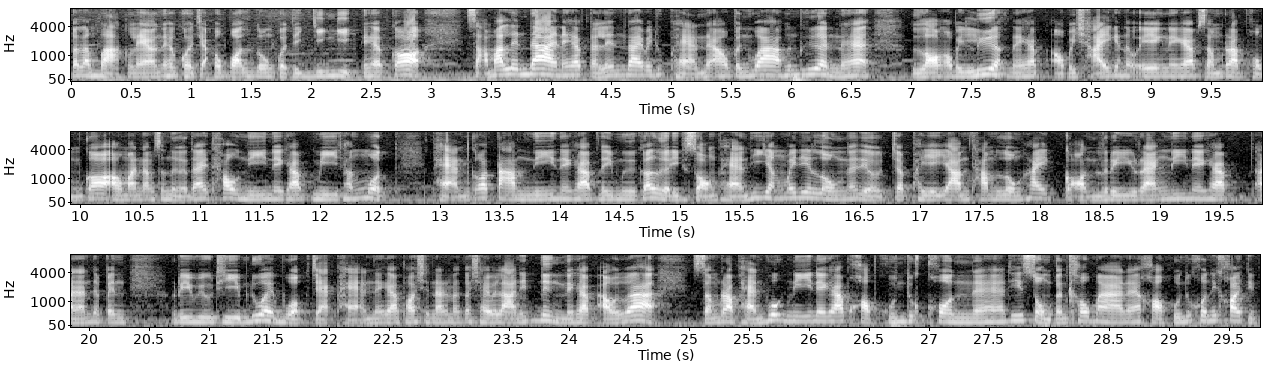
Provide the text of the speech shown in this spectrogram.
ก็ลำบากแล้วนะครับกว่าจะเอาบอลลงกว่าจะยิงอีกนะครับก็ สามารถเล่นได้นะครับ แต่เล่นได้ไม่ทุกแผนนะเอาเป็นว่าเพื่อนๆนะฮะลองเอาไปเลือกนะครับเอาไปใช้กันเอาเองนะครับสำหรับผมก็เอามานำเสนอได้เท่านี้นะครับมีทั้งหมดแผนก็ตามนี้นะครับในมือก็เหลืออีก 2 แผนที่ยังไม่ได้ลงนะเดี๋ยวจะพยายามทำลงให้ก่อนรีแรงนี้นะครับอันนั้นจะเป็นรีวิวทีมด้วยบวกแจกแผนนะครับเพราะฉะนั้นมันก็ใช้เวลานิดนึงนะครับเอาว่าสำหรับแผนพวกนี้นะครับขอบคุณทุกคนนะฮะที่ส่งกันเข้ามานะขอบคุณทุกคนที่คอยติด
